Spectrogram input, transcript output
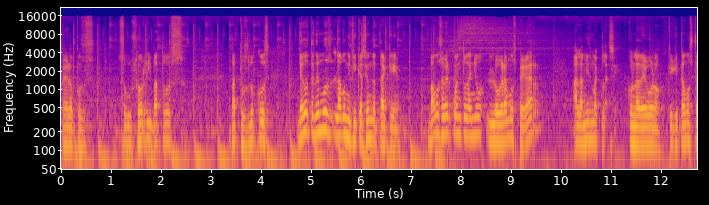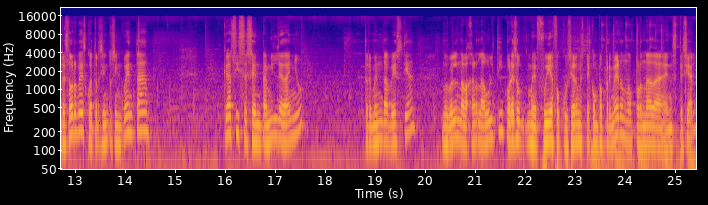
Pero pues, so sorry, vatos. Patos locos. Ya no tenemos la bonificación de ataque. Vamos a ver cuánto daño logramos pegar a la misma clase. Con la de oro. Que quitamos 3 orbes, 450. Casi 60.000 de daño. Tremenda bestia. Nos vuelven a bajar la ulti. Por eso me fui a focusearme este compa primero. No por nada en especial.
